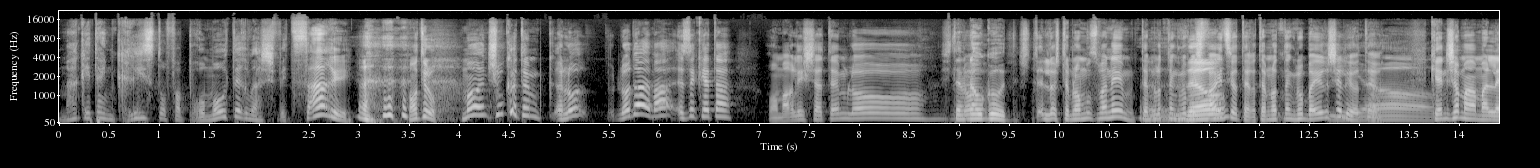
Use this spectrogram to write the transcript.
מה הקטע עם כריסטוף, ה promoter מהשוויצרי? אמרתי לו, מה, אין שום קטע, אני לא, לא יודע, מה, איזה קטע? הוא אמר לי שאתם לא... שאתם לא- no good. שת- לא, שאתם לא מוזמנים, אתם לא תנגנו? בשוויץ יותר, אתם לא תנגנו בעיר שלי יותר. כי אין שם מלא,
